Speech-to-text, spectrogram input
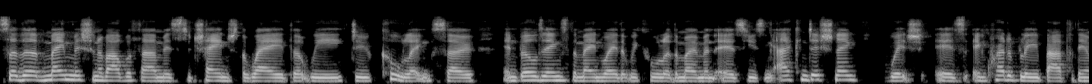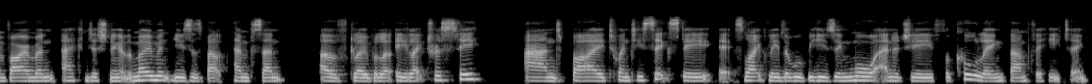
So the main mission of Albotherm is to change the way that we do cooling. So in buildings, the main way that we cool at the moment is using air conditioning, which is incredibly bad for the environment. Air conditioning at the moment uses about 10% of global electricity. And by 2060, it's likely that we'll be using more energy for cooling than for heating.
